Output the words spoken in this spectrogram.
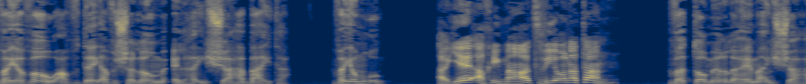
ויבואו עבדי אבשלום אל האישה הביתה, ויאמרו, איה אחימעץ ויונתן. ותאמר להם האישה,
